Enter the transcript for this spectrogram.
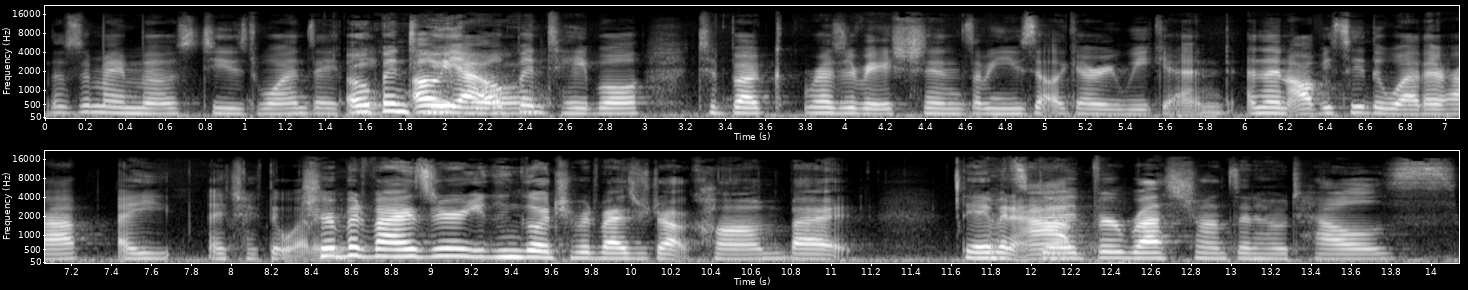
those are my most used ones. I think. Open Oh yeah, Table. Open Table to book reservations. I mean, use it like every weekend. And then obviously the weather app. I I check the weather. TripAdvisor, you can go to tripadvisor.com, but they have It's an app. good for restaurants and hotels.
